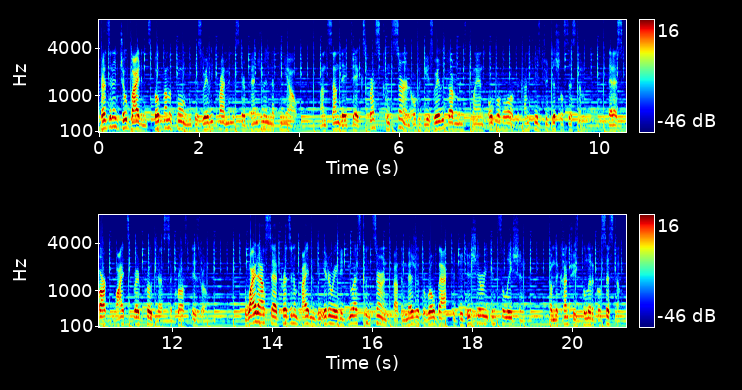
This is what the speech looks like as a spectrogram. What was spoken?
President Joe Biden spoke on the phone with Israeli Prime Minister Benjamin Netanyahu on Sunday to express concern over the Israeli government's planned overhaul of the country's judicial system that has sparked widespread protests across Israel. The White House said President Biden reiterated U.S. concerns about the measure to roll back the judiciary insulation from the country's political system.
